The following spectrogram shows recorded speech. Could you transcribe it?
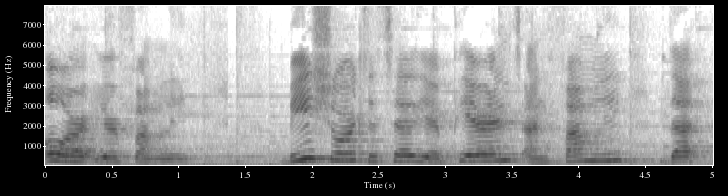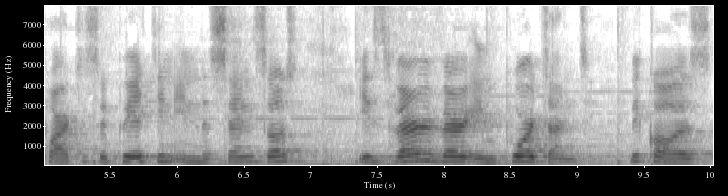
or your family. Be sure to tell your parents and family that participating in the census is very, very important because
